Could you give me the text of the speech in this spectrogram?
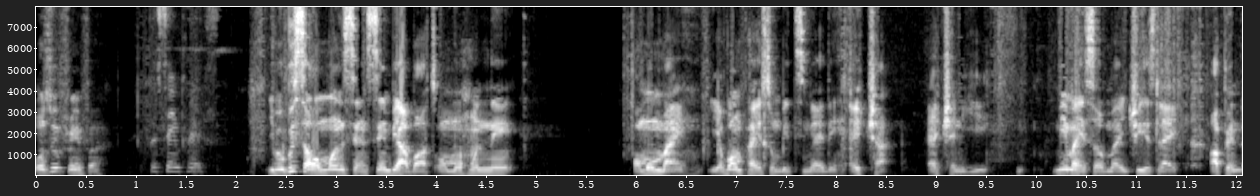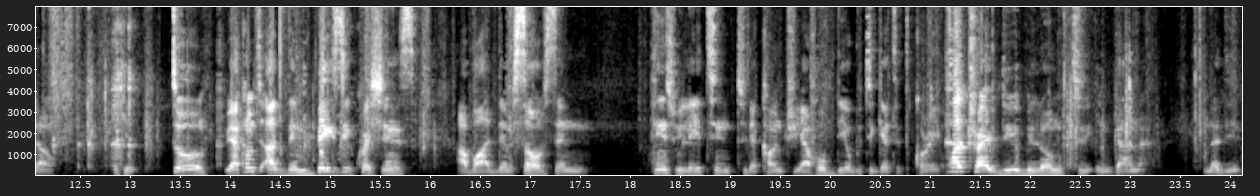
Konongo. Also free for? The same place. You will be some more nsɛnsɛm bi about ɔmo ho ne ɔmo man yɛbɔ mpae so mbɛtumi ade atwa atwa ne yie me myself my Twi is like up and down okay so we are come to ask them basic questions about themselves and things relating to the country i hope they're able to get it correct what tribe do you belong to in ghana nadine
